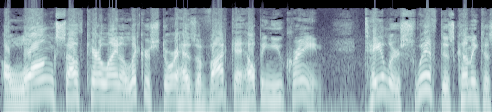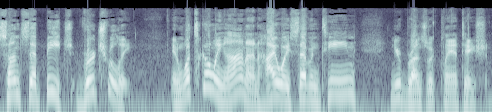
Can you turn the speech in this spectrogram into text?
A Longs South Carolina liquor store has a vodka helping Ukraine. Taylor Swift is coming to Sunset Beach virtually and what's going on on Highway 17 near Brunswick Plantation.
